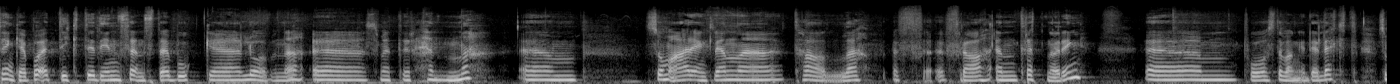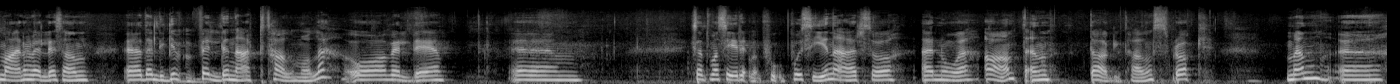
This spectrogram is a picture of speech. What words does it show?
tenker jeg på et dikt i din seneste bok, 'Lovene', som heter 'Hendene'. Som er egentlig en tale fra en 13-åring eh, på stavangerdialekt. Som er en veldig sånn eh, Det ligger veldig nært talemålet og veldig eh, Man sier poesien er, så, er, noe annet enn dagligtalens språk. Men eh,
